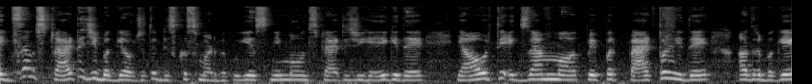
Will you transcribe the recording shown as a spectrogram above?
ಎಕ್ಸಾಮ್ ಸ್ಟ್ರಾಟಜಿ ಬಗ್ಗೆ ಅವ್ರ ಜೊತೆ ಡಿಸ್ಕಸ್ ಮಾಡಬೇಕು. ಎಸ್ ನಿಮ್ಮ ಒಂದು ಸ್ಟ್ರಾಟಜಿ ಹೇಗಿದೆ, ಯಾವ ರೀತಿ ಎಕ್ಸಾಮ್ ಪೇಪರ್ ಪ್ಯಾಟರ್ನ್ ಇದೆ, ಅದ್ರ ಬಗ್ಗೆ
